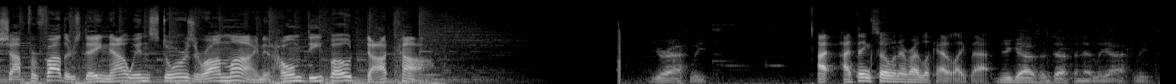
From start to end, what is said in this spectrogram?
Shop for Father's Day now in stores or online at homedepot.com. You're athletes. I, I think so whenever I look at it like that. You guys are definitely athletes.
